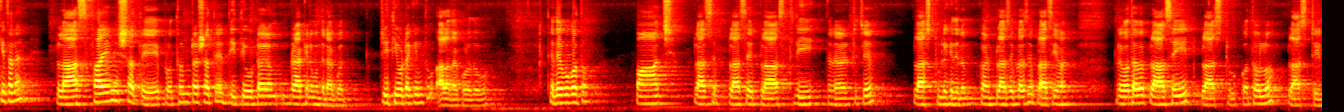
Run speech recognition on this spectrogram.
কি তাহলে? প্লাস ফাইভের সাথে প্রথমটার সাথে দ্বিতীয়টা ব্র্যাকেটের মধ্যে রাখব। তৃতীয়টা কিন্তু আলাদা করে দেবো। তো দেবো কত? পাঁচ প্লাসে প্লাসে প্লাস থ্রি তাহলে হচ্ছে প্লাস টু লিখে দিলাম, কারণ প্লাসে প্লাসে প্লাসই হয়। তাহলে কত হবে? প্লাস এইট প্লাস টু কত হলো? প্লাস টেন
